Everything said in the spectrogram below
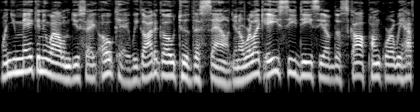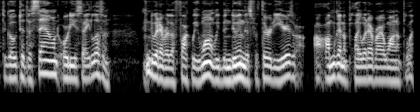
when you make a new album, do you say, okay, we got to go to the sound? You know, we're like ACDC of the ska punk world. We have to go to the sound, or do you say, listen, we can do whatever the fuck we want. We've been doing this for 30 years. I'm going to play whatever I want to play.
